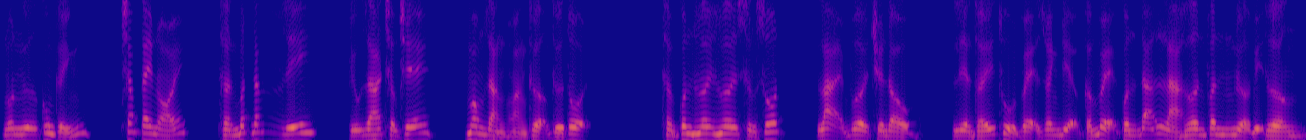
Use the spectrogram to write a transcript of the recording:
ngôn ngữ cung kính, chắp tay nói, thần bất đắc dĩ, cứu giá chậm trễ, mong rằng hoàng thượng thứ tội. Thẩm quân hơi hơi sừng sốt, lại vừa truyền đầu, liền thấy thủ vệ doanh địa cấm vệ quân đã là hơn phân nửa bị thương,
